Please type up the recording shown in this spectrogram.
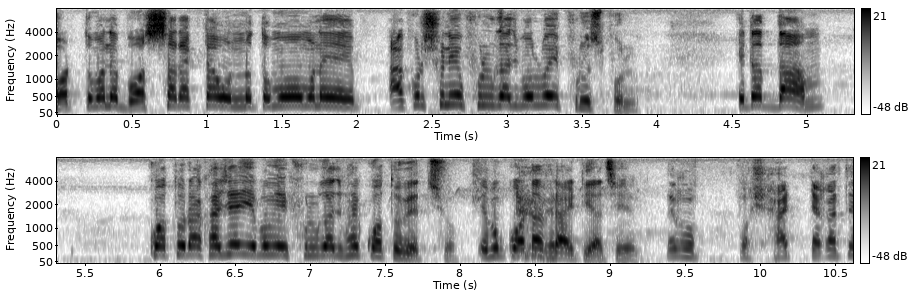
বর্তমানে বর্ষার একটা অন্যতম মানে আকর্ষণীয় ফুল গাছ বলব এই ফ্রুস ফুল। এটার দাম কত রাখা যায় এবং এই ফুল গাছ ভাই কত বেচছো? এবং কটা ভ্যারাইটি আছে দেখো ষাট টাকাতে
